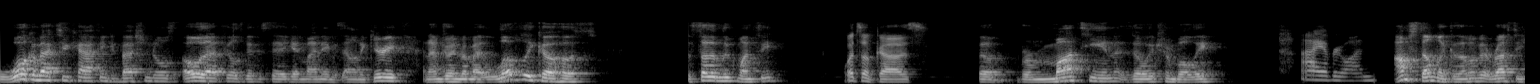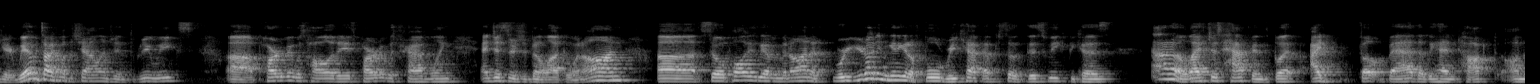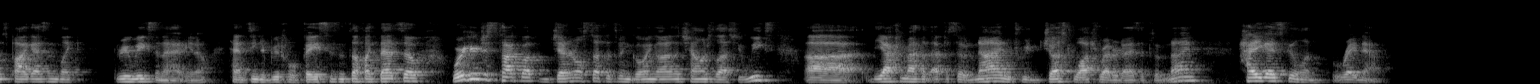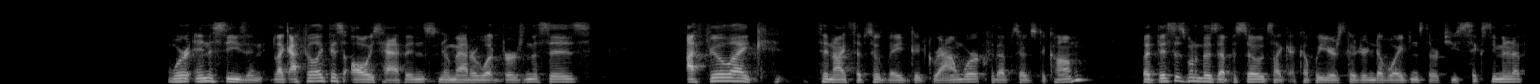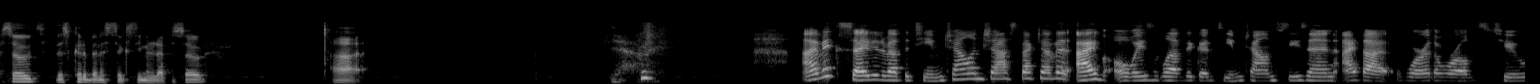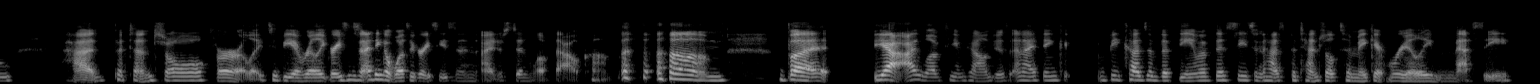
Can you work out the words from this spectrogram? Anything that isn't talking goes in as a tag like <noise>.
Welcome back to Caffeine Confessionals. Oh, that feels good to say again. My name is Allan Aguirre, and I'm joined by my lovely co-host, the Southern Luke Muncie, What's up, guys? the Vermontian Zoe Trimboli. Hi, everyone. I'm stumbling because I'm a bit rusty here. We haven't talked about the challenge in three weeks. Uh, part of it was holidays, part of it was traveling, and just there's just been a lot going on. Uh, so apologies we haven't been on, and we're, you're not even gonna get a full recap episode this week because I don't know, life just happens. But I felt bad that we hadn't talked on this podcast in like three weeks, and I, you know, hadn't seen your beautiful faces and stuff like that. So we're here just to talk about general stuff that's been going on in the challenge the last few weeks. Uh, the aftermath of episode nine, which we just watched, Ride or Dies episode nine. How you guys feeling right now? We're in a season. Like I feel like this always happens, no matter what version this is. I feel like tonight's episode laid good groundwork for the episodes to come. But this is one of those episodes, like a couple years ago during Double Agents, there were a few 60 minute episodes. This could have been a 60 minute episode. Uh, yeah. <laughs> I'm excited about the team challenge aspect of it. I've always loved a good team challenge season. I thought War of the Worlds 2 had potential for like to be a really great season. I think it was a great season. I just didn't love the outcome. <laughs> um but yeah, I love team challenges and I think because of the theme of this season has potential to make it really messy.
